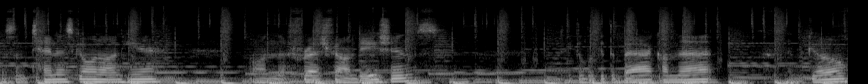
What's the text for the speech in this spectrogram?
With some tennis going on here on the Fresh Foundations. Take a look at the back on that. There we go.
